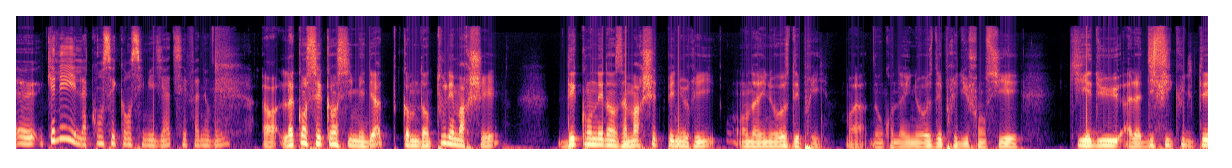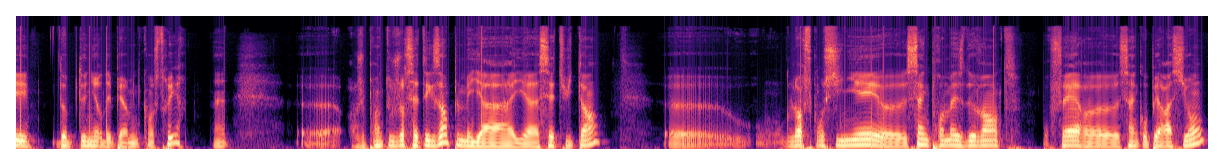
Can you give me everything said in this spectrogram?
Euh, quelle est la conséquence immédiate, Stéphane Aubin? Alors, la conséquence immédiate, comme dans tous les marchés, dès qu'on est dans un marché de pénurie, on a une hausse des prix. Voilà. Donc on a une hausse des prix du foncier qui est due à la difficulté d'obtenir des permis de construire. Hein. Euh, je prends toujours cet exemple, mais il y a, a 7-8 ans, euh, lorsqu'on signait 5 promesses de vente pour faire 5 opérations,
